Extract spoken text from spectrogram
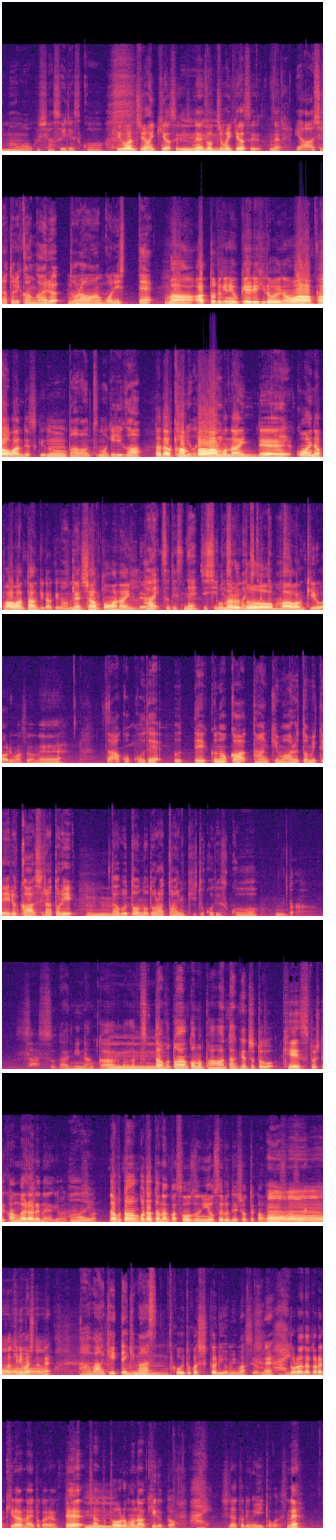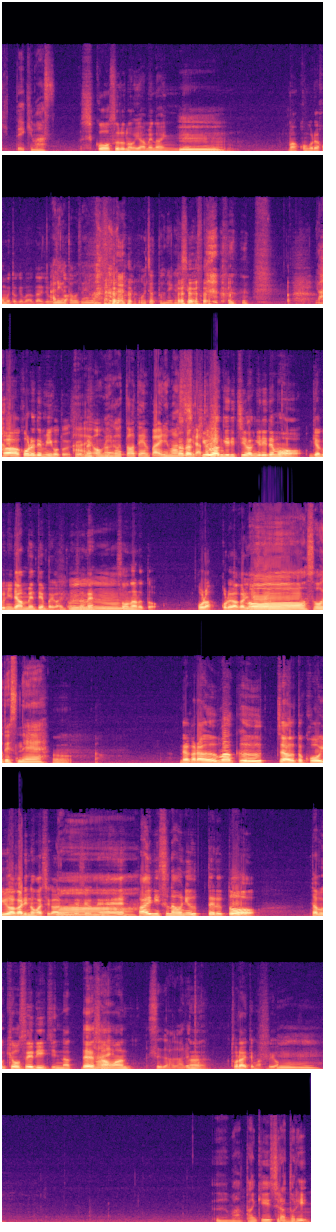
9万は押しやすいですか？9ワンチン行きやすいですね。うん。どっちも行きやすいですね。いやー白鳥考える。ドラをあんこにして。まあ圧倒的に受け入れ広いのはパワーワンですけど、うんパワーワンつもぎりがただカンパワーもないんで、はい。怖いのはパワーワン短期だけですね。シャンポンはないんで、はいそうですね。自信でとなる3枚使ってます。とパワーワンキルはありますよね。さあここで打っていくのか短期もあると見ているか白鳥。うんダブトンのドラ短期とかですか？さすがになんかうんダブトンあんこのパワーワン短期はちょっとケースとして考えられない気がしますよ、はい。ダブトンあんこだったらなんか想像に寄せるでしょって感じがしますね。うん。あ切りましたね。パワーワン切っていきます。うん。こういうとこはしっかり読みますよね、はい。ドラだから切らないとかじゃなくてうん。ちゃんと通るものは切ると。はい。白鳥のいいとこですね。切っていきます。思考するのをやめないんで、うん。うん。まあこんぐらい褒めとけば大丈夫ありがとうございます。もうちょっとお願いしますああこれで見事ですよね、はい、お見はい事テンパ入れます。ただ白 Q ワン切り中ワン切りでも逆に両面テンパイが入ってましたね。うん。そうなると。ほらこれ上がりですかおーそうですね。ら、うん、だからうまく打っちゃうとこういう上がり逃しがあるんですよね。パイに素直に打ってると多分強制リーチになって3ワン、すぐ上がると。うん、捉えてますよ、うん。ウーマン短期白鳥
